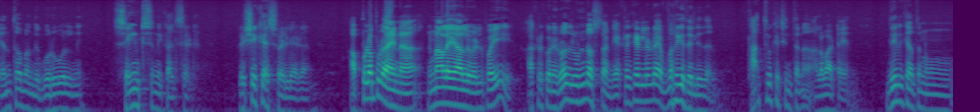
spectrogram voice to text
ఎంతోమంది గురువుల్ని సెయింట్స్ని కలిశాడండి. రిషికేశ్ వెళ్ళాడండి. అప్పుడప్పుడు ఆయన హిమాలయాలు వెళ్ళిపోయి అక్కడ కొన్ని రోజులు ఉండి వస్తాడు ఎక్కడికి వెళ్ళాడో ఎవ్వరికీ తెలియదండి తాత్విక చింతన అలవాటైంది. దీనికి అతను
